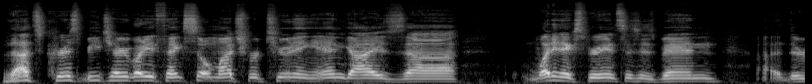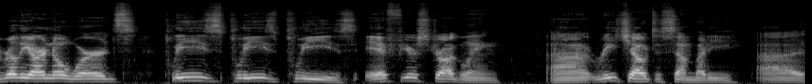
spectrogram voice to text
That's Kris Beech, everybody. Thanks so much for tuning in, guys. Uh, what an experience this has been. Uh, there really are no words. Please, please, please, if you're struggling, uh, reach out to somebody. Uh,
